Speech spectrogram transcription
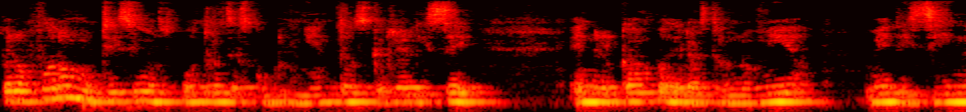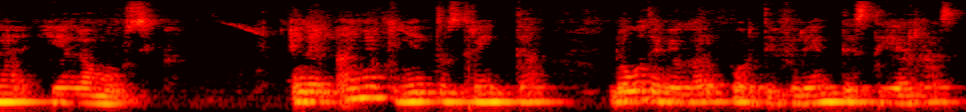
Pero fueron muchísimos otros descubrimientos que realicé en el campo de la astronomía, medicina y en la música. En el año 530, luego de viajar por diferentes tierras,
